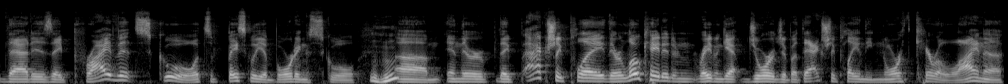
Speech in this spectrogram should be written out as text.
that is a private school. It's basically a boarding school, um, and they're they actually play. They're located in Rabun Gap, Georgia, but they actually play in the North Carolina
